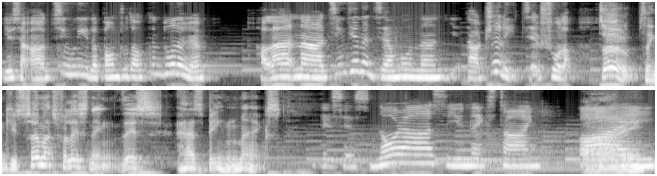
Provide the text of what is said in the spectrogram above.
也想要尽力的帮助到更多的人。好啦，那今天的节目呢也到这里结束了。So, thank you so much for listening. This has been Max. This is Nora. See you next time. Bye.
